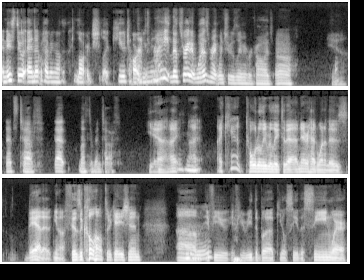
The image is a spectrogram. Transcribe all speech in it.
and they still end up having a large, like, huge Oh, argument. That's right. That's right. It was right when she was leaving for college. Oh, yeah. that's tough. That must have been tough. Yeah, I, I Mhm. I can't totally relate to that. I've never had one of those. They had a you know a physical altercation. Um, Mhm. If you if you read the book, you'll see the scene where,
